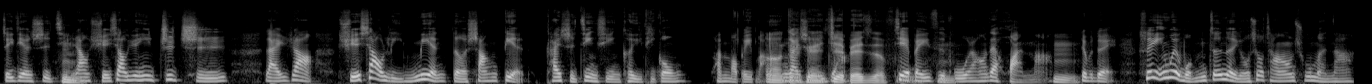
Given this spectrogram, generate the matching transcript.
这件事情，让学校愿意支持，来让学校里面的商店。开始进行可以提供环保杯嘛？应该是借杯子的借杯子服务，然后再还嘛，嗯，对不对？所以，因为我们真的有时候常常出门啊。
